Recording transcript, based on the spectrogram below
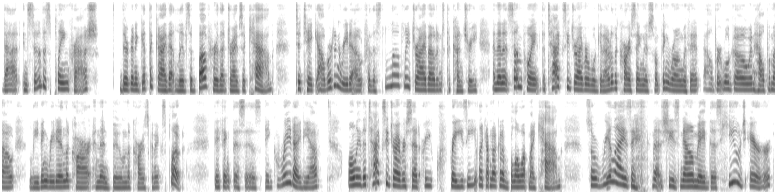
that instead of this plane crash, they're going to get the guy that lives above her that drives a cab to take Albert and Rita out for this lovely drive out into the country. And then at some point, the taxi driver will get out of the car saying there's something wrong with it. Albert will go and help him out, leaving Rita in the car, and then boom, the car is going to explode. They think this is a great idea. Only the taxi driver said, Are you crazy? Like, I'm not going to blow up my cab. So, realizing that she's now made this huge error,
